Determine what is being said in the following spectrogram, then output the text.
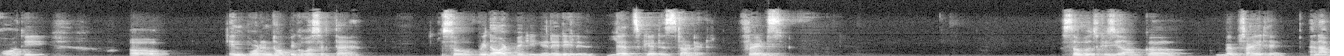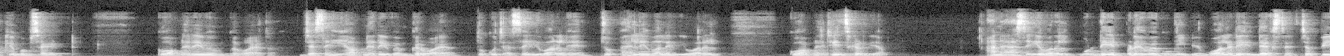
बहुत ही इम्पोर्टेंट टॉपिक हो सकता है। So without making any delay let's get started friends suppose कीजिए आपका वेबसाइट है एंड आपके वेबसाइट को आपने रिव्यू करवाया था। जैसे ही आपने रिवेम करवाया तो कुछ ऐसे यू आर है जो पहले वाले यू को आपने चेंज कर दिया। एंड ऐसे यूआरएल वो डेट पड़े हुए गूगल पे। वो ऑलरेडी इंडेक्स है। जब भी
